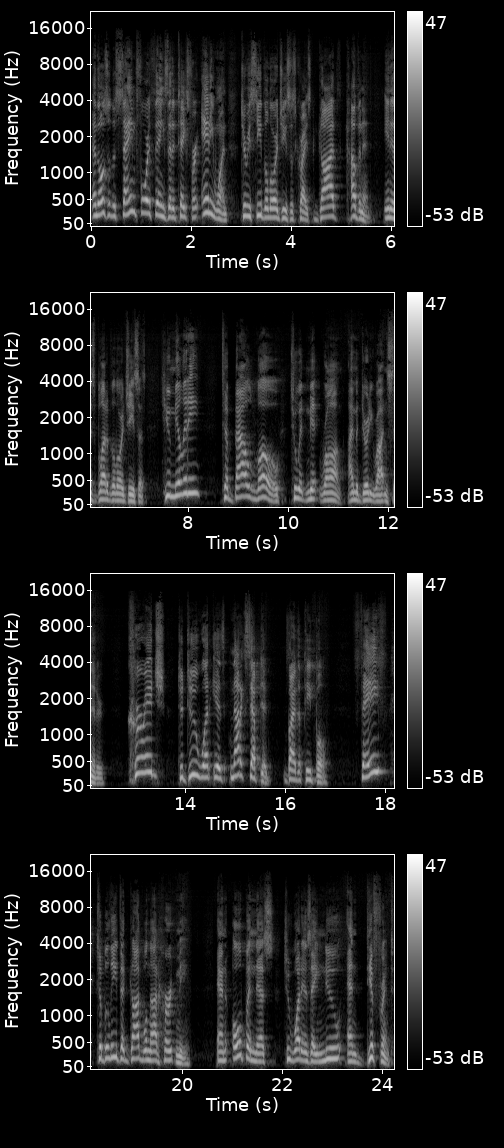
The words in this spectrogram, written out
And those are the same four things that it takes for anyone to receive the Lord Jesus Christ God's covenant, in his blood of the Lord Jesus. Humility to bow low to admit wrong. I'm a dirty, rotten sinner. Courage to do what is not accepted by the people. Faith to believe that God will not hurt me. And openness to what is a new and different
